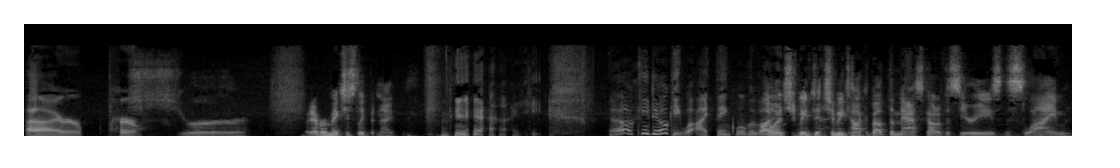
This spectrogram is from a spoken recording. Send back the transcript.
Uh, per. Sure. Whatever makes you sleep at night. yeah. Okie dokie. Well, I think we'll move on. Oh, and should we should we talk about the mascot of the series, the slime,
